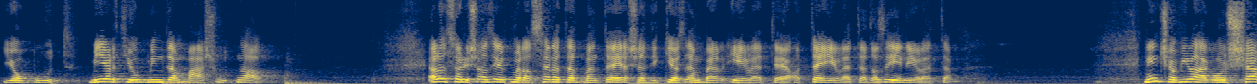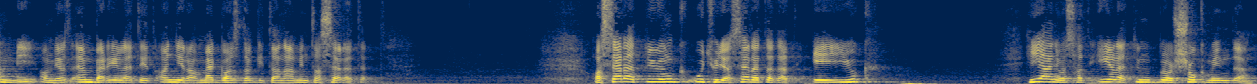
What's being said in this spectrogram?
jobb út. Miért jobb minden más útnál? Először is azért, mert a szeretetben teljesedik ki az ember élete, a te életed, az én életem. Nincs a világon semmi, ami az ember életét annyira meggazdagítaná, mint a szeretet. Ha szeretünk úgy, hogy a szeretetet éljük, hiányozhat életünkből sok minden.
